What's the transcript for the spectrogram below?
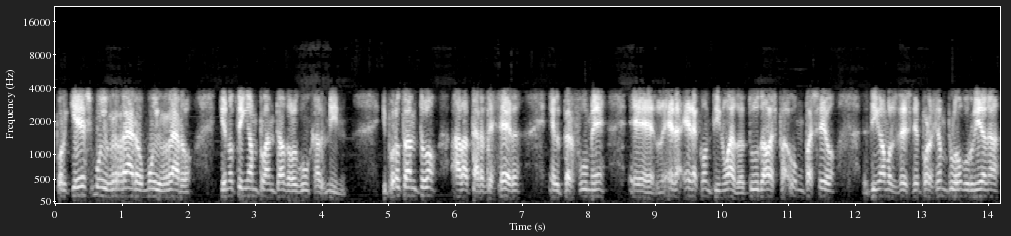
porque es muy raro, muy raro que no tengan plantado algún jazmín. Y por lo tanto, al atardecer, el perfume eh, era, era continuado. Tú dabas un paseo, digamos, desde, por ejemplo, Burriana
